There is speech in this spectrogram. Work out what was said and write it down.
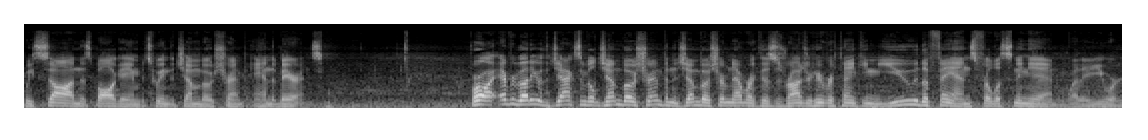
we saw in this ball game between the Jumbo Shrimp and the Barons. For everybody with the Jacksonville Jumbo Shrimp and the Jumbo Shrimp Network, this is Roger Hoover thanking you, the fans, for listening in. Whether you were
